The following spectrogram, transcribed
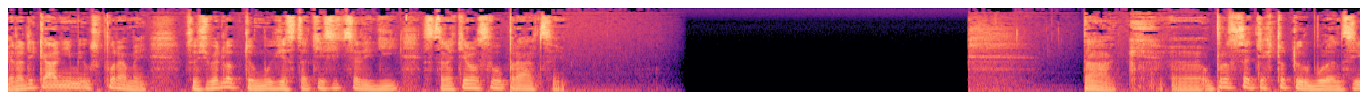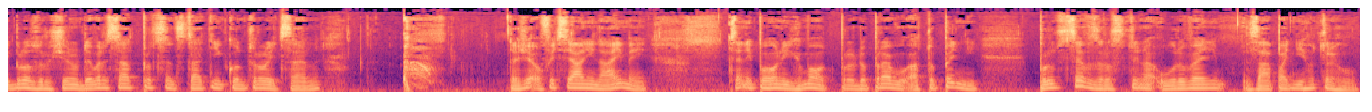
radikálními úsporami, což vedlo k tomu, že statisíce lidí ztratilo svou práci. Tak, e, uprostřed těchto turbulencí bylo zrušeno 90% státní kontroly cen, takže oficiální nájmy, ceny pohoných hmot pro dopravu a topení prudce vzrostly na úroveň západního trhu.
